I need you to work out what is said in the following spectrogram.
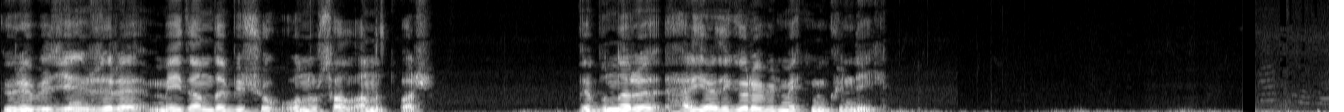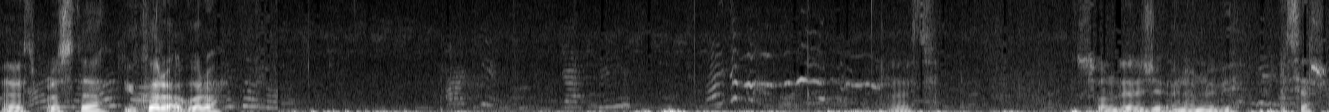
Görebileceğiniz üzere meydanda birçok onursal anıt var. Ve bunları her yerde görebilmek mümkün değil. Evet burası da yukarı agora. Evet. Son derece önemli bir eser.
